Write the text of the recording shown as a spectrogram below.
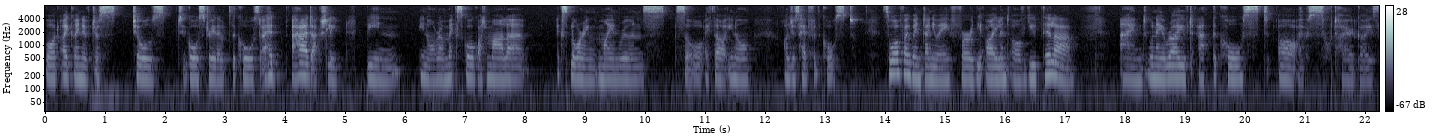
but I kind of just chose to go straight out to the coast. I had I had actually been you know around Mexico, Guatemala, exploring Mayan ruins. So I thought you know I'll just head for the coast. So off I went anyway for the island of Utila. And when I arrived at the coast, oh, I was so tired, guys.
